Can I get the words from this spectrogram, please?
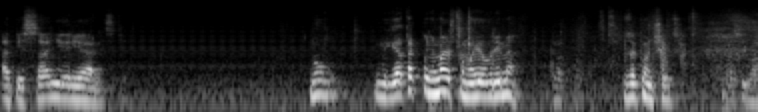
описания реальности. Ну, я так понимаю, что мое время Да. закончилось. Спасибо.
